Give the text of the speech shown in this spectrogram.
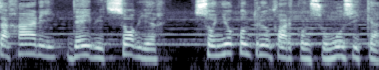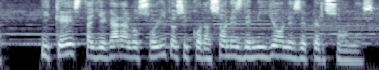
Sahari David Sobier soñó con triunfar con su música y que ésta llegara a los oídos y corazones de millones de personas.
